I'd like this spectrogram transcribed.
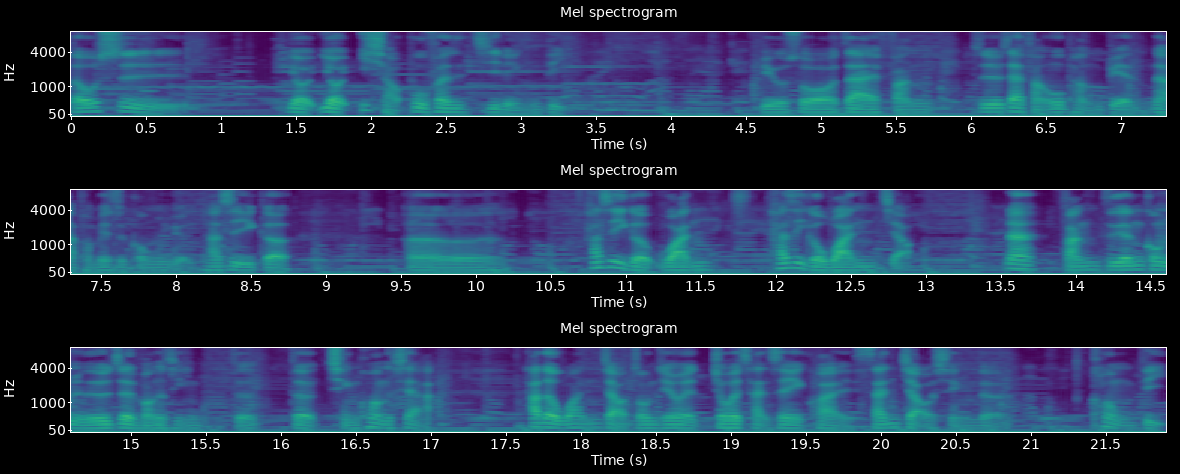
都是有有一小部分是机灵地，比如说在房就是在房屋旁边，那旁边是公园，它是一个呃，它是一个弯，它是一个弯角，那房子跟公园都是正方形的的情况下，它的弯角中间会就会产生一块三角形的空地。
